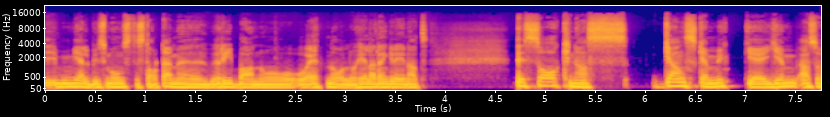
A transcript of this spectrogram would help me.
Mjällbys monsterstart där med ribban och, och 1-0 och hela den grejen att det saknas ganska mycket alltså,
